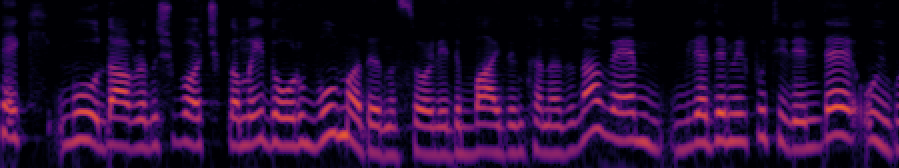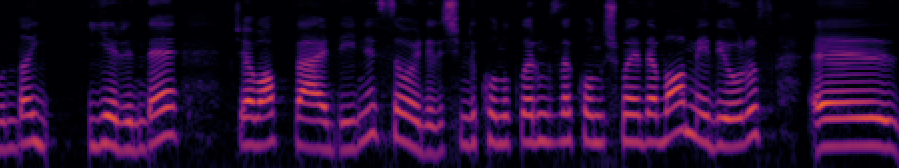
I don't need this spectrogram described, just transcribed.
pek bu davranışı, bu açıklamayı doğru bulmadığını söyledi Biden kanadına ve Vladimir Putin'in de uygun da yerinde cevap verdiğini söyledi. Şimdi konuklarımızla konuşmaya devam ediyoruz. Ee,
